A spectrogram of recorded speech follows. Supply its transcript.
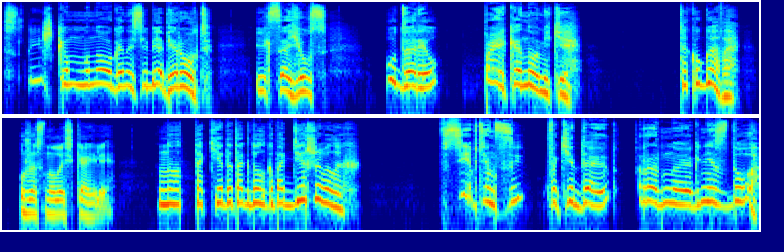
Слишком много на себя берут!» Их союз ударил по экономике». «Такугава», — ужаснулась Кайли. «Но Такеда так долго поддерживал их?» «Все птенцы покидают родное гнездо»,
